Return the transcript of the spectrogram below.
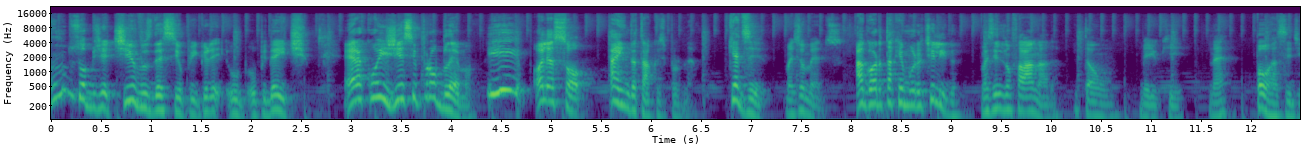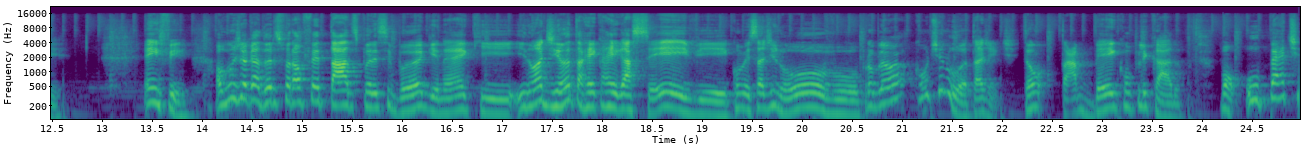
Um dos objetivos desse update era corrigir esse problema. E, olha só, ainda tá com esse problema. Quer dizer, mais ou menos. Agora o Takemura te liga, mas ele não fala nada. Então, meio que, né? Porra, Cid, enfim, alguns jogadores foram afetados por esse bug, né? Que e não adianta recarregar save, começar de novo. O problema continua, tá, gente? Então tá bem complicado. Bom, o patch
